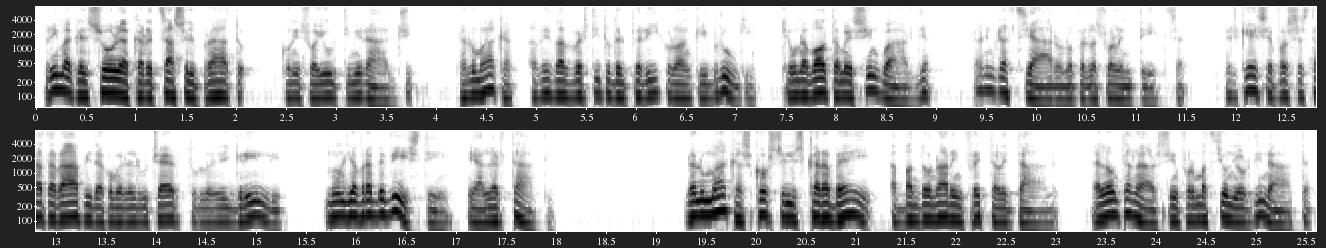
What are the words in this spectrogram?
Prima che il sole accarezzasse il prato con i suoi ultimi raggi, la lumaca aveva avvertito del pericolo anche i bruchi, che una volta messi in guardia la ringraziarono per la sua lentezza, perché se fosse stata rapida come le lucertole e i grilli, non li avrebbe visti e allertati. La lumaca scorse gli scarabei abbandonare in fretta le tane e allontanarsi in formazioni ordinate,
